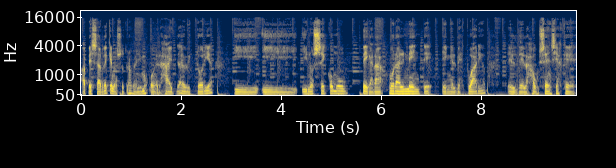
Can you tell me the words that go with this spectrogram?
A pesar de que nosotros venimos con el hype de la victoria y, y- y no sé cómo pegará moralmente en el vestuario el de las ausencias que,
